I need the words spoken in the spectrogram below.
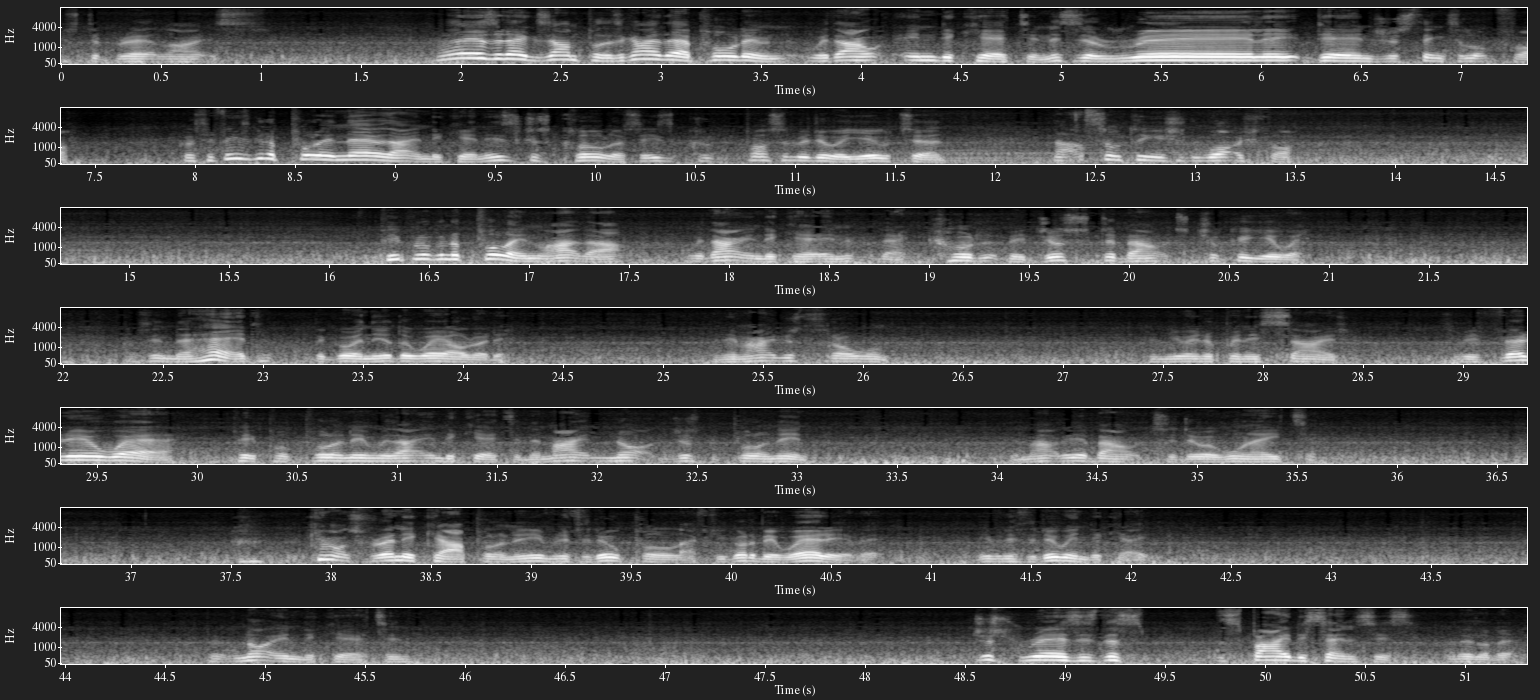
Mr. Brake Lights. Here's an example. There's a guy there pulled in without indicating. This is a really dangerous thing to look for. Because if he's going to pull in there without indicating, he's just clueless. He could possibly do a U-turn. That's something you should watch for. People are going to pull in like that without indicating. They could be just about to chuck a Yui. Because in the head, they're going the other way already. And he might just throw one. And you end up in his side. So be very aware people pulling in without indicating. They might not just be pulling in. They might be about to do a 180. It counts for any car pulling in, even if they do pull left. You've got to be wary of it, even if they do indicate. But not indicating just raises the, the spidey senses a little bit.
